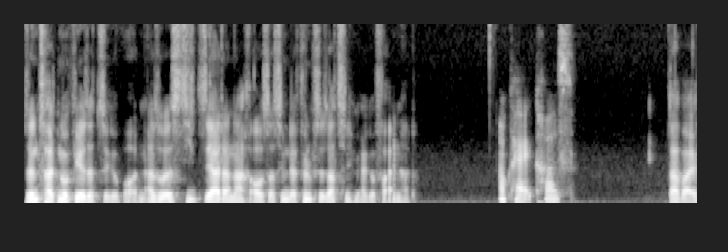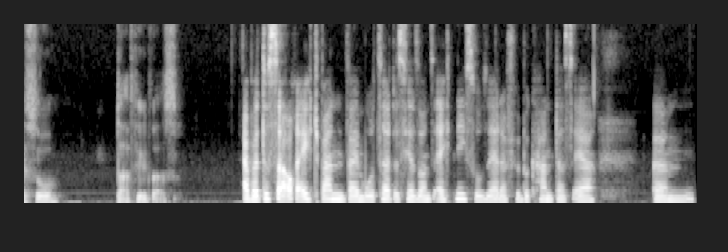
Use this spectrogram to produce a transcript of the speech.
sind es halt nur vier Sätze geworden. Also es sieht sehr danach aus, dass ihm der fünfte Satz nicht mehr gefallen hat. Okay, krass. Da war ich so, da fehlt was. Aber das ist auch echt spannend, weil Mozart ist ja sonst echt nicht so sehr dafür bekannt, dass er ähm,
